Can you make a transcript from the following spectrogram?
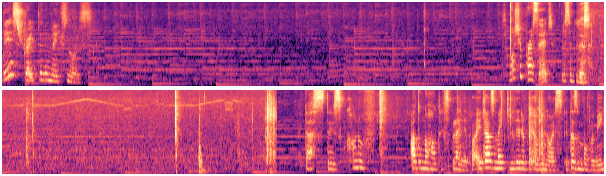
This straightener makes noise. So once you press it, listen to this. Does this kind of I don't know how to explain it but it does make a little bit of a noise. It doesn't bother me.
